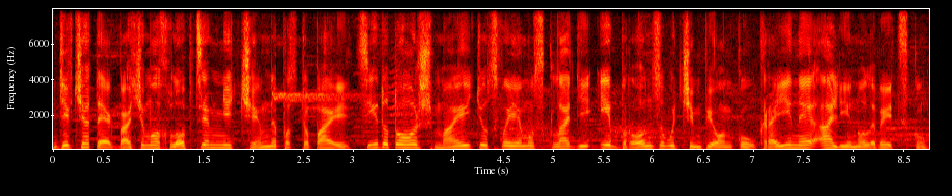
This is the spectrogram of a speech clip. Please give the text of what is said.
Дівчата, як бачимо, хлопцям нічим не поступають. Ці до того ж мають у своєму складі і бронзову чемпіонку України Аліну Левицьку.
